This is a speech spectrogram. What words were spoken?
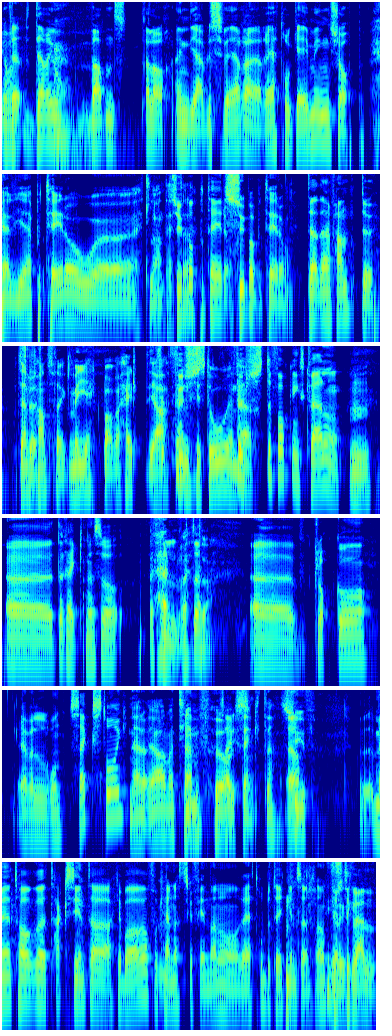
Ja, for der er jo verdens Eller en jævlig svær retro gaming-shop. Hell yeah, potato uh, et eller annet Super. Potato. Super potato. Den, den fant du Den slutt. fant jeg. Vi gikk bare helt Ja, den historien historien der. Første fuckings kvelden. Mm. Uh, det regner så helvete. Helvete. Uh, klokka er vel rundt seks, tror jeg. Nei, ja, det var en time før jeg stengte. Syv. Ja. Vi tar eh, taxien til Akibara, for Kenneth skal finne den retrobutikken sin. sant? Første kvelden.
